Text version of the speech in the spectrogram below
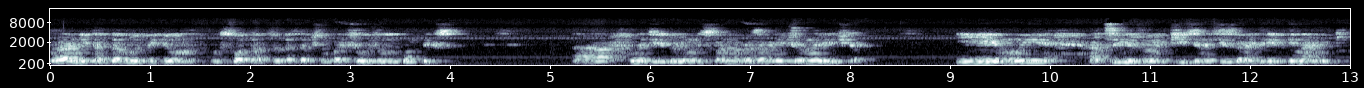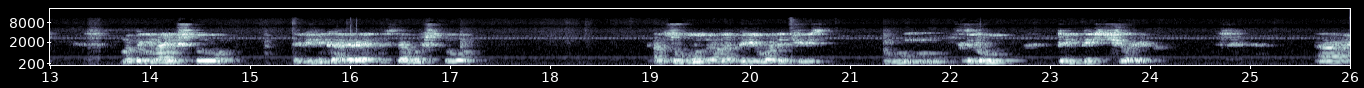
а, не так давно введен в эксплуатацию достаточно большой жилой комплекс а, на территории муниципального образования Черная речка. И мы отслеживаем численность избирателей в динамике. Мы понимаем, что велика вероятность того, что к концу года она перевалит через цифру 3000 человек. А,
